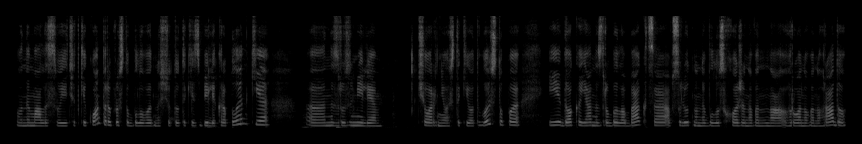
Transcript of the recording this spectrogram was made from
вони мали свої чіткі контури, просто було видно, що тут якісь білі краплинки, е, незрозумілі чорні ось такі от виступи. І доки я не зробила бек, це абсолютно не було схоже на, на гроно винограду.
